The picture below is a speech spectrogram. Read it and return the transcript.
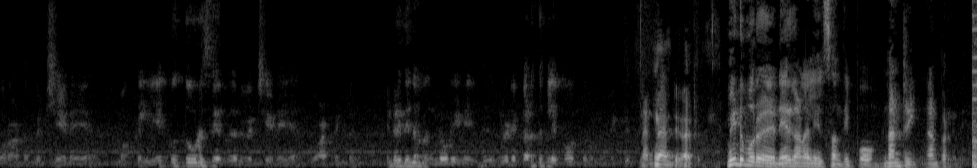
போராட்டம் வெற்றியடைய மக்கள் இயக்கத்தோடு சேர்ந்து வெற்றியடைய வாழ்த்துக்கள். இன்றைய தினம் எங்களோடு இணைந்து உங்களுடைய கருத்துக்களை பகிர்ந்து நன்றி நன்றி. மீண்டும் ஒரு நேர்காணலில் சந்திப்போம். நன்றி நண்பர்களே.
